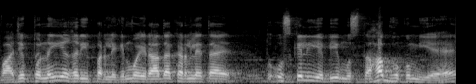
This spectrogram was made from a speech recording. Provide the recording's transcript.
वाजिब तो नहीं है गरीब पर, लेकिन वो इरादा कर लेता है। तो उसके लिए भी मुस्तहब हुक्म ये है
